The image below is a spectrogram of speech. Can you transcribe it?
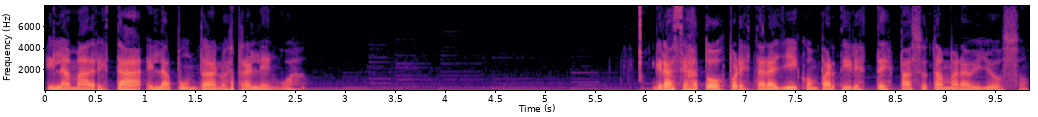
Y la madre está en la punta de nuestra lengua. Gracias a todos por estar allí y compartir este espacio tan maravilloso.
